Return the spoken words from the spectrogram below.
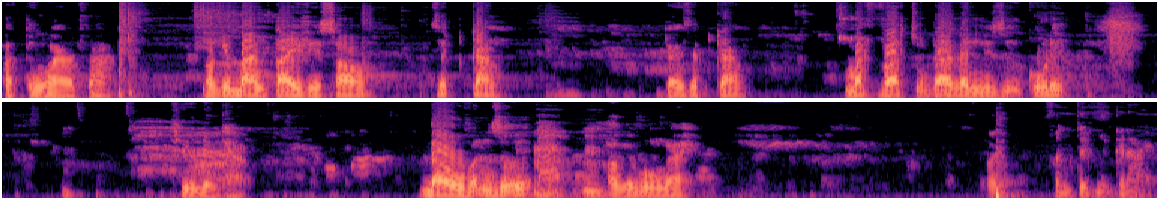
Bắt từ ngoài bắt vào. Và cái bàn tay phía sau rất căng. Đây rất căng. Mặt vật chúng ta gần như giữ cố định. Trên đường thẳng. Đầu vẫn giữ ở cái vùng này. Phân tích những cái này.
